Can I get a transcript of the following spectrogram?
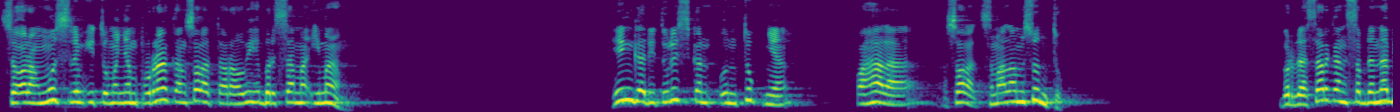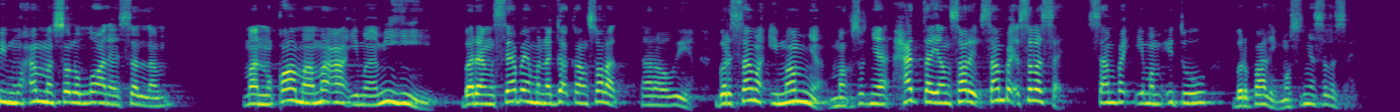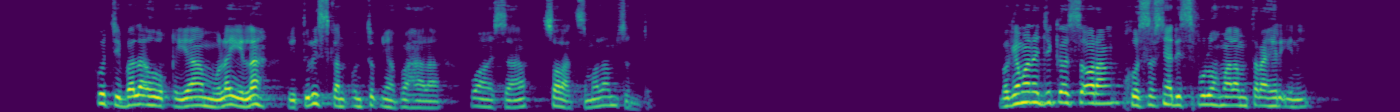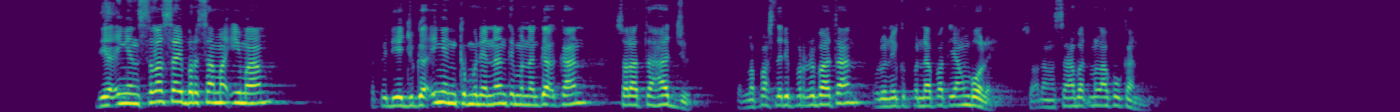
seorang muslim itu menyempurnakan salat tarawih bersama imam hingga dituliskan untuknya pahala salat semalam suntuk berdasarkan sabda Nabi Muhammad sallallahu alaihi wasallam man qama ma'a imamihi barang siapa yang menegakkan salat tarawih bersama imamnya maksudnya hatta yang sarif sampai selesai sampai imam itu berpaling maksudnya selesai kutibalahu qiyamul lailah dituliskan untuknya pahala puasa salat semalam suntuk. Bagaimana jika seorang khususnya di 10 malam terakhir ini dia ingin selesai bersama imam tapi dia juga ingin kemudian nanti menegakkan salat tahajud. Terlepas dari perdebatan, ulun ikut pendapat yang boleh. Seorang sahabat melakukannya.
